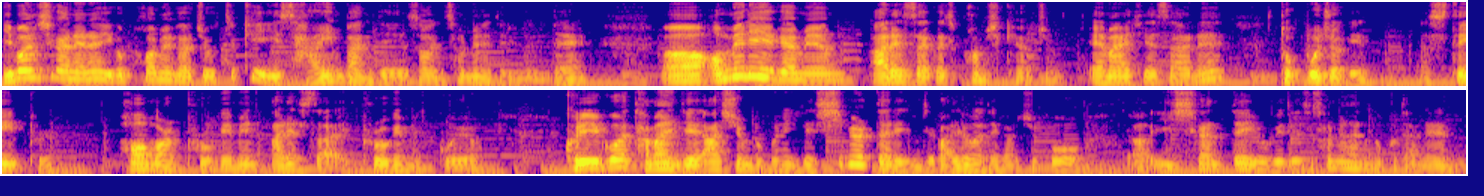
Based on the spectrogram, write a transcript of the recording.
이번 시간에는 이거 포함해가지고 특히 이 4인방에 대해서 설명해 드리는데 어, 엄밀히 얘기하면 RSI까지 포함시켜야죠. MIT에서 하는 독보적인 스테이플, 허마크 프로그램인 RSI 프로그램이 있고요. 그리고 다만 이제 아쉬운 부분이 이게 12월 달에 이제 만료가 돼가지고 어, 이 시간대 여기에 대해서 설명하는 것보다는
